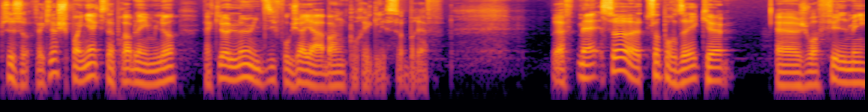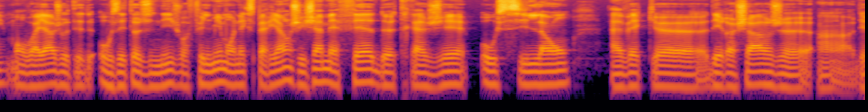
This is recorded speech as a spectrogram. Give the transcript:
c'est ça. Fait que là, je suis pogné avec ce problème-là. Fait que là, lundi, il faut que j'aille à la banque pour régler ça. Bref. Bref. Mais ça, tout ça pour dire que euh, je vais filmer mon voyage aux États-Unis, je vais filmer mon expérience. J'ai jamais fait de trajet aussi long avec euh, des recharges euh, en, des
